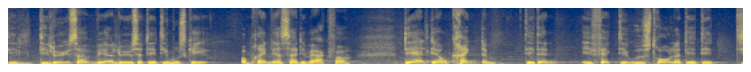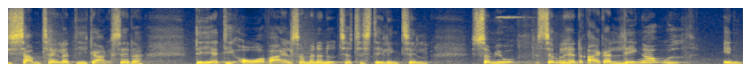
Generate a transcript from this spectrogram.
de, de løser ved at løse det, de måske oprindeligt er sat i værk for. Det er alt det omkring dem. Det er den effekt, de udstråler. Det er det, de samtaler, de i gang sætter. Det er de overvejelser, man er nødt til at tage stilling til, som jo simpelthen rækker længere ud end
